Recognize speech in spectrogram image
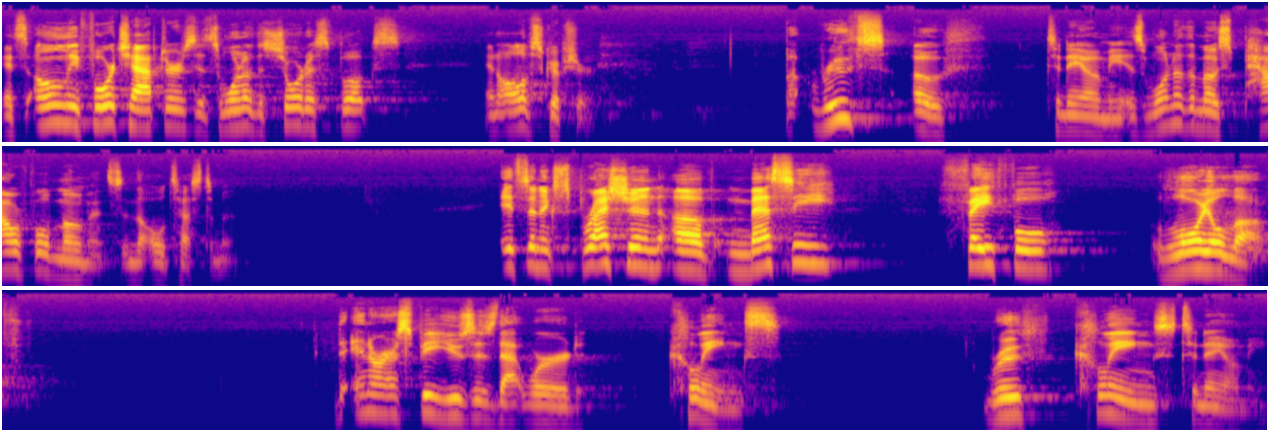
It's only four chapters, it's one of the shortest books in all of Scripture. But Ruth's oath to Naomi is one of the most powerful moments in the Old Testament. It's an expression of messy, faithful, loyal love. The NRSV uses that word clings. Ruth clings to Naomi.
